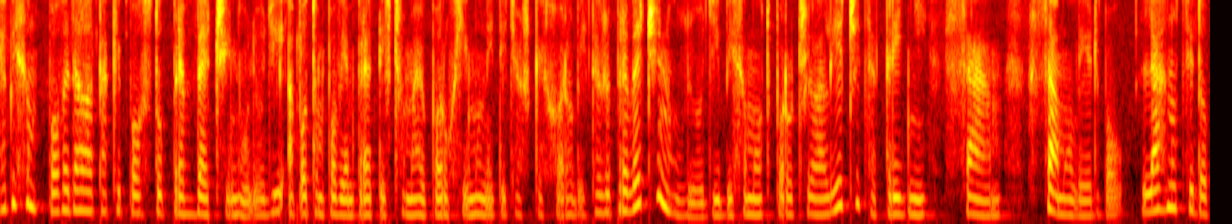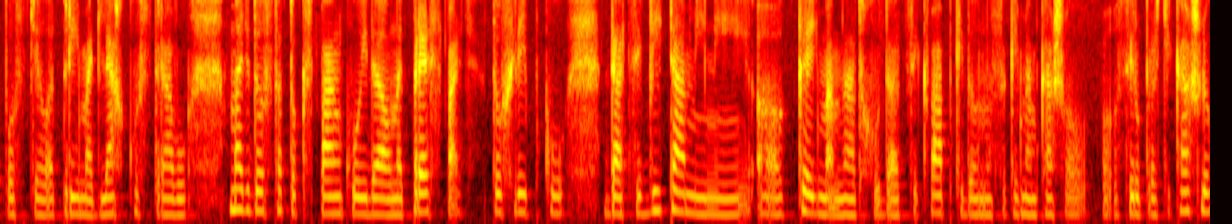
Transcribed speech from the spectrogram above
Ja by som povedala taký postup pre väčšinu ľudí a potom poviem pre tých, čo majú poruchy imunity, ťažké choroby. Takže pre väčšinu ľudí by som odporúčila liečiť sa 3 dní sám, samoliečbou. Ľahnúť si do postele, príjmať ľahkú stravu, mať dostatok spánku, ideálne prespať tú chrípku, dať si vitamíny, keď mám nadchu, dať si kvapky do nosa, keď mám kašel, sirup proti kašľu.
